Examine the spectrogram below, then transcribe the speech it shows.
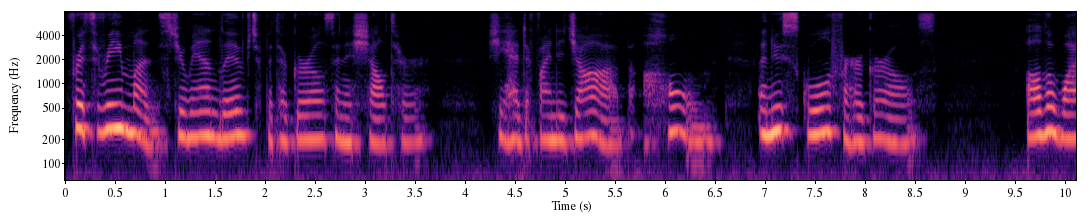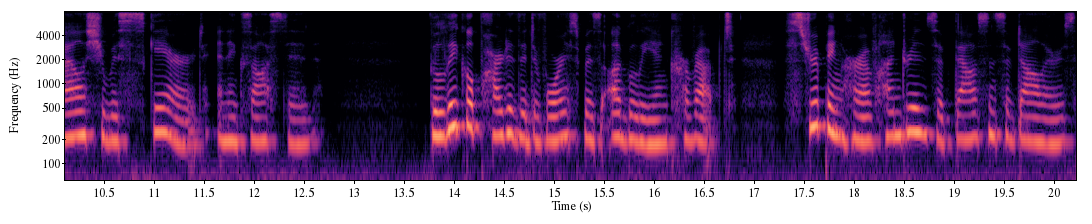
For three months, Joanne lived with her girls in a shelter. She had to find a job, a home, a new school for her girls. All the while, she was scared and exhausted. The legal part of the divorce was ugly and corrupt, stripping her of hundreds of thousands of dollars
